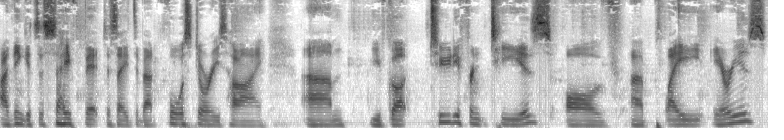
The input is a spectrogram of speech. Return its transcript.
I think it's a safe bet to say it's about four stories high. Um, you've got two different tiers of uh, play areas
